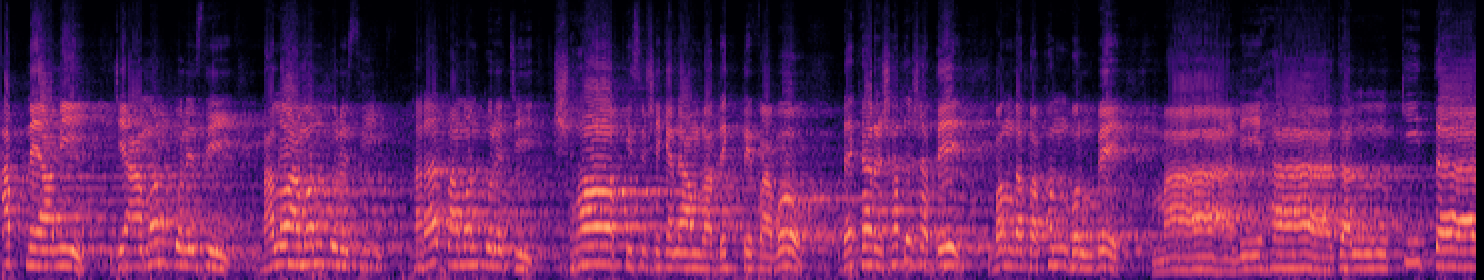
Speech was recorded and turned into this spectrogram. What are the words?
আপনি, আমি যে আমল করেছি, ভালো আমল করেছি, খারাপ আমল করেছি, সব কিছু সেখানে আমরা দেখতে পাবো। দেখার সাথে সাথে বন্দা তখন বলবে মালি হাজাল কিতাব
